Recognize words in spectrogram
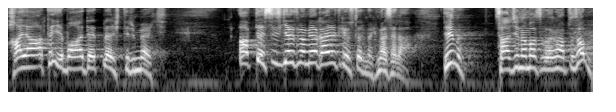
Hayatı ibadetleştirmek. Abdestsiz gezmemeye gayret göstermek mesela. Değil mi? Sadece namaz kılarken abdest alma.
